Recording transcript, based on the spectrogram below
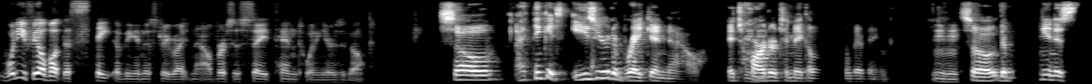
what do you feel about the state of the industry right now versus say 10, 20 years ago? So I think it's easier to break in now. It's Mhm. harder to make a living. hmm So the in is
